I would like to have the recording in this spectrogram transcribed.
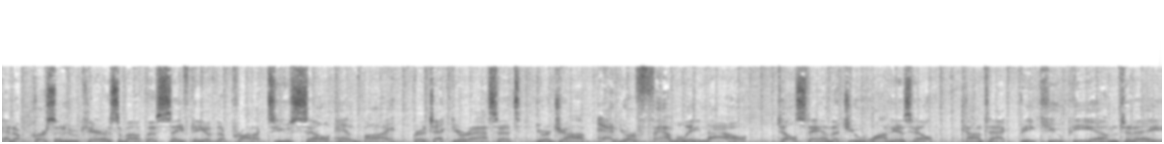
and a person who cares about the safety of the products you sell and buy? Protect your assets, your job, and your family now. Tell Stan that you want his help. Contact BQPM today.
